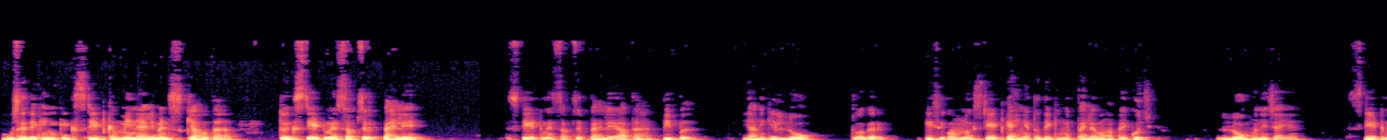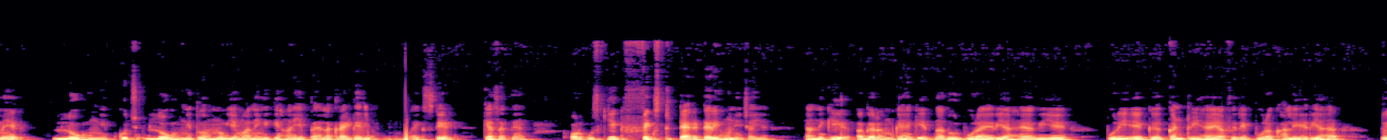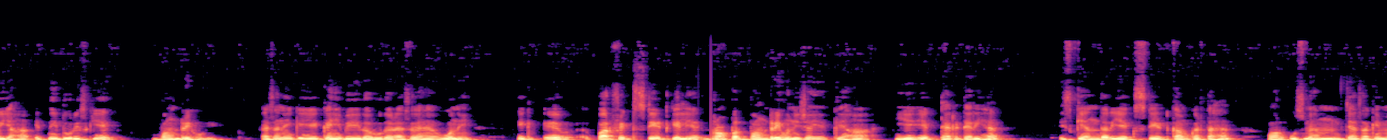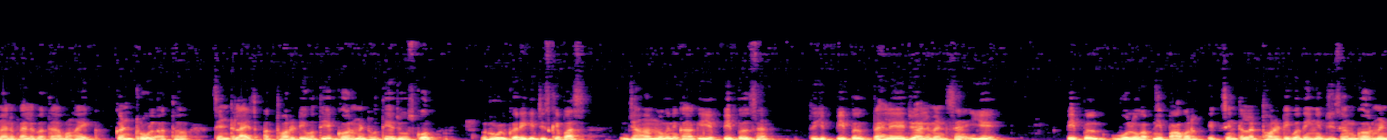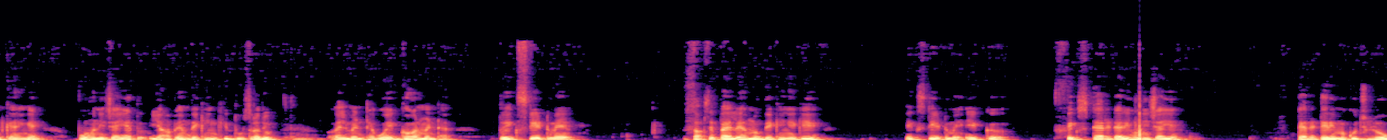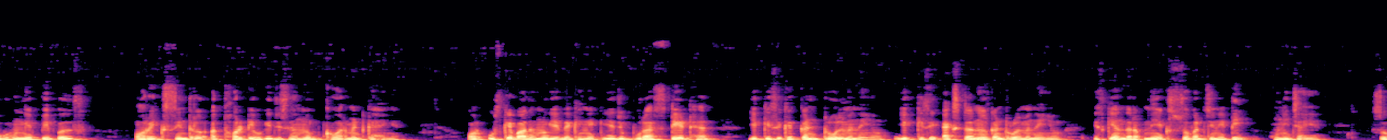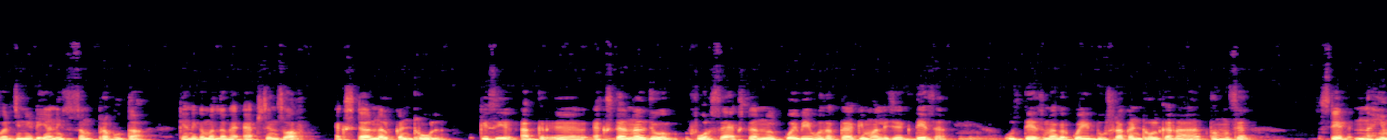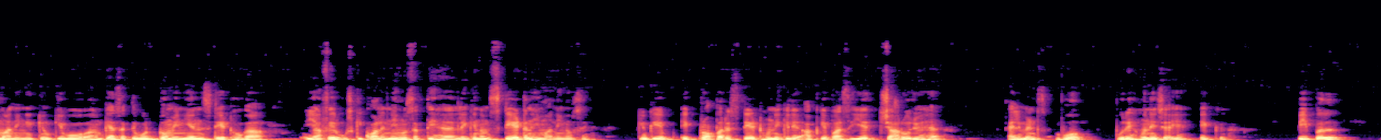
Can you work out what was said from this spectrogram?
उसे देखेंगे कि एक स्टेट का मेन एलिमेंट्स क्या होता है। तो एक स्टेट में सबसे पहले स्टेट में सबसे पहले आता है पीपल यानी कि लोग। तो अगर किसी को हम लोग स्टेट कहेंगे तो देखेंगे पहले वहाँ पे कुछ लोग होने चाहिए। स्टेट में एक लोग होंगे, कुछ लोग होंगे तो हम लोग ये मानेंगे कि हाँ ये पहला क्राइटेरिया वो एक स्टेट कह सकते हैं। और उसकी एक फिक्स्ड टेरिटरी होनी चाहिए। यानी कि अगर हम कहें कि इतना दूर पूरा एरिया है ये पूरी एक कंट्री है या फिर एक पूरा खाली एरिया है तो यहाँ इतनी दूर इसकी एक बाउंड्री होगी। ऐसा नहीं कि ये कहीं भी इधर उधर ऐसे हैं, वो नहीं। एक परफेक्ट स्टेट के लिए प्रॉपर बाउंड्री होनी चाहिए कि हाँ ये एक टेरिटरी है इसके अंदर ये एक स्टेट काम करता है और उसमें हम, जैसा कि मैंने पहले बताया, वहाँ एक कंट्रोल सेंट्रलाइज अथॉरिटी होती है गवर्नमेंट होती है, जो उसको रूल करेगी, जिसके पास, जहाँ हम लोगों ने कहा कि ये पीपल्स हैं तो ये पीपल पहले जो एलिमेंट्स हैं, ये पीपल वो लोग अपनी पावर एक सेंट्रल अथॉरिटी को देंगे, जिसे हम गवर्नमेंट कहेंगे, वो होनी चाहिए। तो यहाँ पे हम देखेंगे कि दूसरा जो एलिमेंट है, वो एक गवर्नमेंट है। तो एक स्टेट में सबसे पहले हम लोग देखेंगे कि एक स्टेट में एक फिक्स टेरिटरी होनी चाहिए। टेरिटरी में कुछ लोग होंगे, पीपल्स, और एक सेंट्रल अथॉरिटी होगी जिसे हम लोग गवर्नमेंट कहेंगे। और उसके बाद हम लोग ये देखेंगे कि ये जो पूरा स्टेट है, ये किसी के कंट्रोल में नहीं हो, ये किसी एक्सटर्नल कंट्रोल में नहीं हो। इसके अंदर अपनी एक सोवर्जिनिटी होनी चाहिए। सोवर्जिनिटी यानी संप्रभुता। कहने का मतलब है एब्सेंस ऑफ़ एक्सटर्नल कंट्रोल किसी एक्सटर्नल जो फोर्स है एक्सटर्नल कोई भी हो सकता है कि मान लीजिए एक देश है। उस देश में अगर कोई दूसरा कंट्रोल कर रहा है तो हम उसे स्टेट नहीं मानेंगे, क्योंकि वो, हम कह सकते हैं वो डोमिनियन स्टेट होगा, या फिर उसकी कॉलोनी हो सकती है, लेकिन हम स्टेट नहीं मानेंगे उसे। क्योंकि एक प्रॉपर स्टेट होने के लिए आपके पास ये चारों जो है एलिमेंट्स वो पूरे होने चाहिए। एक पीपल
